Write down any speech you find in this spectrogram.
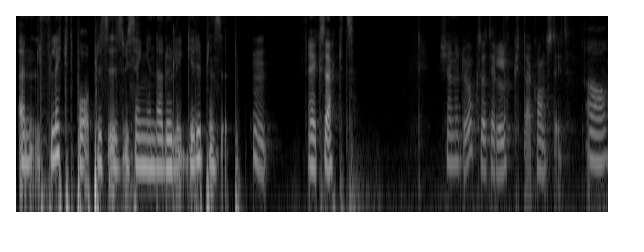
en fläkt på precis vid sängen där du ligger i princip. Exakt. Känner du också att det luktar konstigt? Ja.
